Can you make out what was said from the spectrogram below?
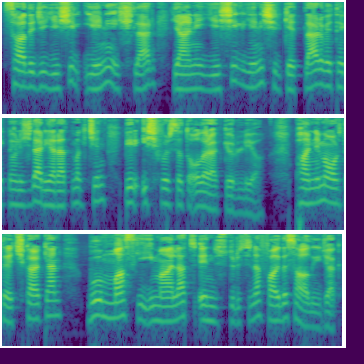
sadece yeşil yeni işler yani yeşil yeni şirketler ve teknolojiler yaratmak için bir iş fırsatı olarak görülüyor. Pandemi ortaya çıkarken bu maske imalat endüstrisine fayda sağlayacak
